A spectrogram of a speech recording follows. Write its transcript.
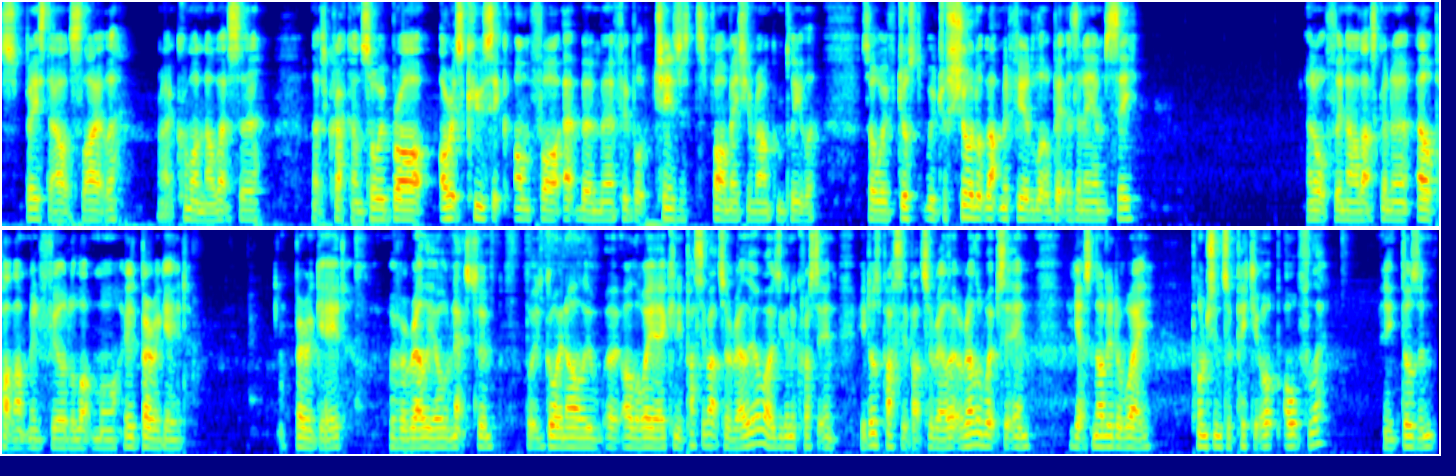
Spaced out slightly. Right, come on now. Let's uh, let's crack on. So we brought Oryx Kusic on for Hepburn Murphy, but changed the formation around completely. So we've just we've just showed up that midfield a little bit as an AMC. And hopefully now that's going to help out that midfield a lot more. Here's Berrigade. Berrigade with Aurelio next to him. But he's going all the, uh, all the way here. Can he pass it back to Aurelio or is he going to cross it in? He does pass it back to Aurelio. Aurelio whips it in. He gets nodded away. Puncheon to pick it up, hopefully. And he doesn't.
